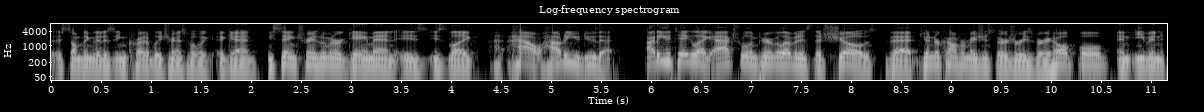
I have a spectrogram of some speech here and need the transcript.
uh, something that is incredibly transphobic again. He's saying trans women are gay men is is like how? How do you do that? How do you take like actual empirical evidence that shows that gender confirmation surgery is very helpful and even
